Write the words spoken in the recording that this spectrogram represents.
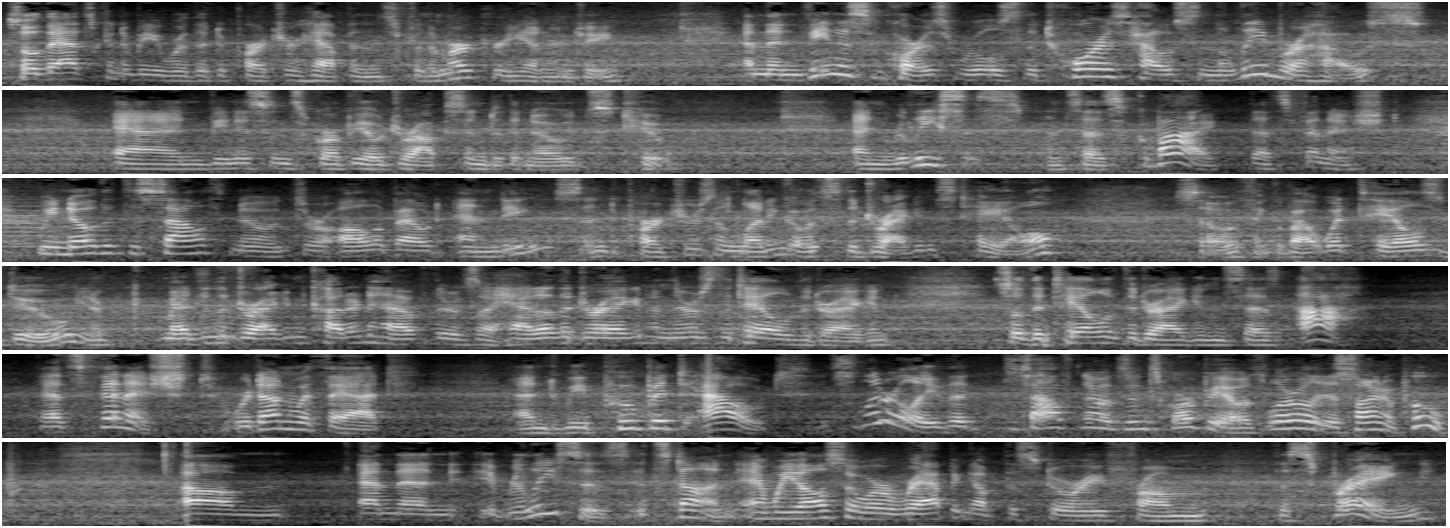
So that's going to be where the departure happens for the Mercury energy. And then Venus, of course, rules the Taurus house and the Libra house, and Venus and Scorpio drops into the nodes too and releases and says goodbye. That's finished. We know that the south nodes are all about endings and departures and letting go. It's the dragon's tail. So think about what tails do. You know, imagine the dragon cut in half. There's a head of the dragon and there's the tail of the dragon. So the tail of the dragon says, "Ah, that's finished. We're done with that." And we poop it out. It's literally the south nodes in Scorpio. It's literally a sign of poop. Um, and then it releases. It's done. And we also are wrapping up the story from the spring.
